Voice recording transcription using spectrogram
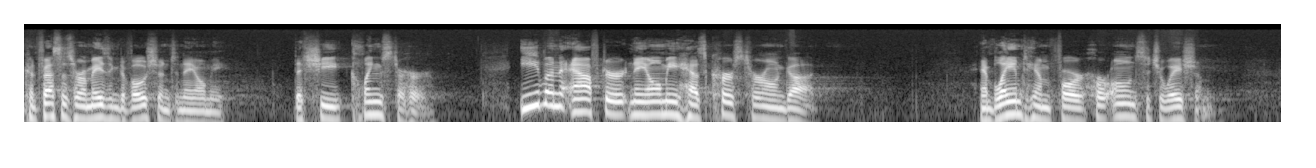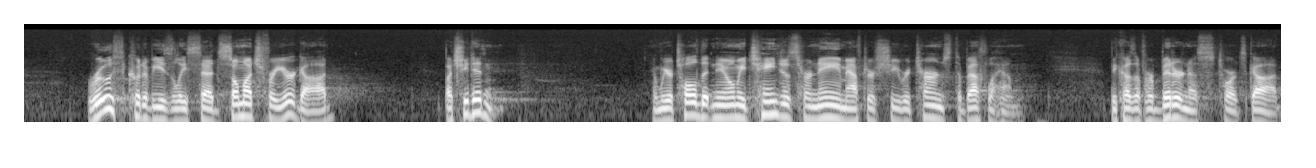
confesses her amazing devotion to Naomi, that she clings to her, even after Naomi has cursed her own God and blamed him for her own situation. Ruth could have easily said, So much for your God, but she didn't. And we are told that Naomi changes her name after she returns to Bethlehem because of her bitterness towards God.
